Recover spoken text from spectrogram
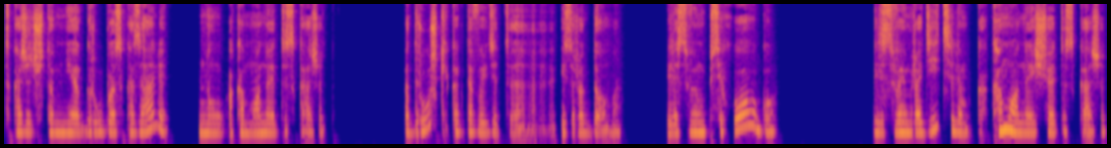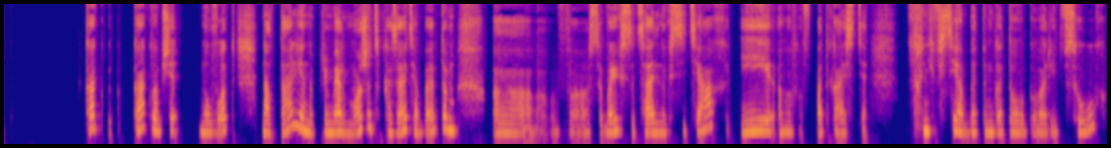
Скажет, что мне грубо сказали? Ну, а кому она это скажет? Подружке, когда выйдет э, из роддома? Или своему психологу? Или своим родителям, кому она еще это скажет? Как, как вообще ну вот Наталья, например, может сказать об этом э, в своих социальных сетях и э, в подкасте. Но не все об этом готовы говорить вслух,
